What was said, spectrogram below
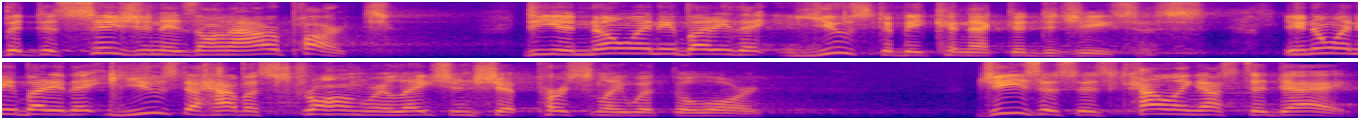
The decision is on our part. Do you know anybody that used to be connected to Jesus? You know anybody that used to have a strong relationship personally with the Lord? Jesus is telling us today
